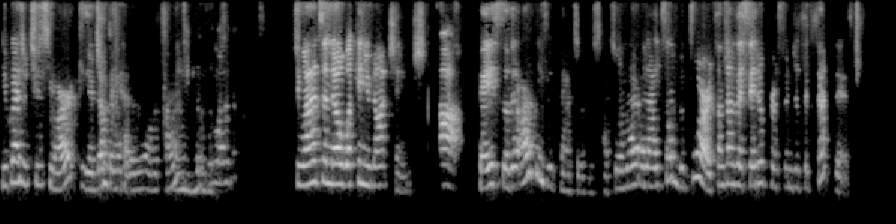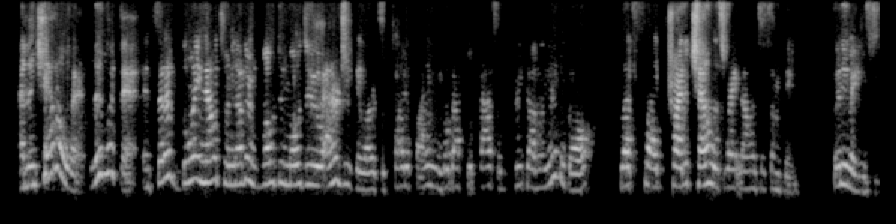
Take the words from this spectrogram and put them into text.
You guys are too smart because you're jumping ahead of me all the time. Mm-hmm. you wanted to know what can you not change? Ah. Okay, so there are things we can't change. And I said before, sometimes I say to a person, just accept this. and then channel it, live with it. Instead of going now to another Modu Modu energy healer to try to find and go back to a past of 3,000 years ago, let's like try to channel this right now into something. But anyways,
